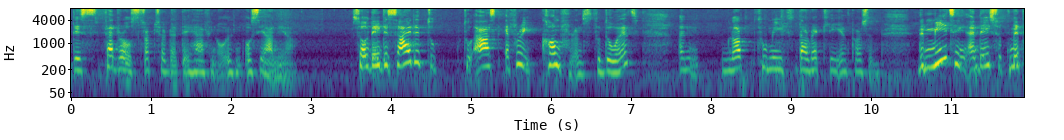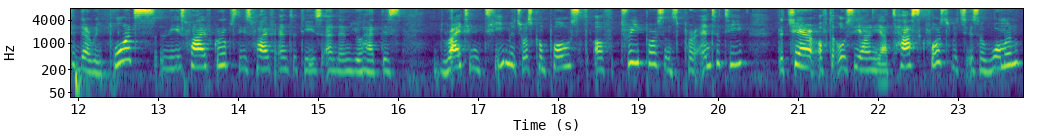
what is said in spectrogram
this federal structure that they have in, Oceania. So they decided to, to ask every conference to do it and not to meet directly in person. The meeting, and they submitted their reports, these five groups, these five entities, and then you had this writing team, which was composed of three persons per entity, the chair of the Oceania Task Force, which is a woman,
